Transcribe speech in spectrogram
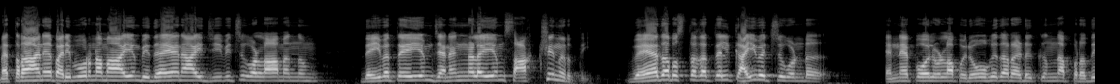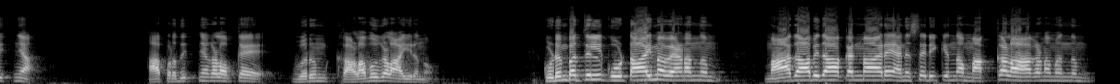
മെത്രാന് പരിപൂർണമായും വിധേയനായി ജീവിച്ചു കൊള്ളാമെന്നും ദൈവത്തെയും ജനങ്ങളെയും സാക്ഷി നിർത്തി വേദപുസ്തകത്തിൽ കൈവച്ചുകൊണ്ട് എന്നെപ്പോലുള്ള പുരോഹിതർ എടുക്കുന്ന പ്രതിജ്ഞ ആ പ്രതിജ്ഞകളൊക്കെ വെറും കളവുകളായിരുന്നു. കുടുംബത്തിൽ കൂട്ടായ്മ വേണമെന്നും മാതാപിതാക്കന്മാരെ അനുസരിക്കുന്ന മക്കളാകണമെന്നും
